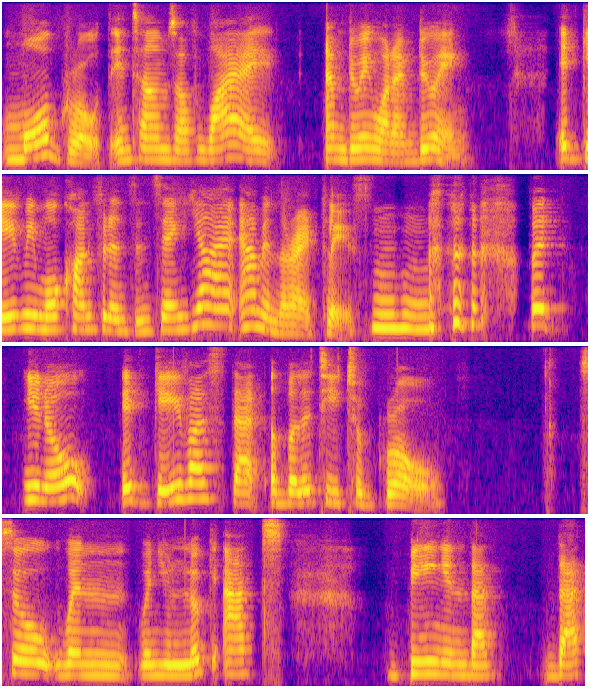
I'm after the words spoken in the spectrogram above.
more growth in terms of why I am doing what I'm doing. It gave me more confidence in saying, yeah, I am in the right place. Mm-hmm. but, you know, it gave us that ability to grow. So when when you look at being in that that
